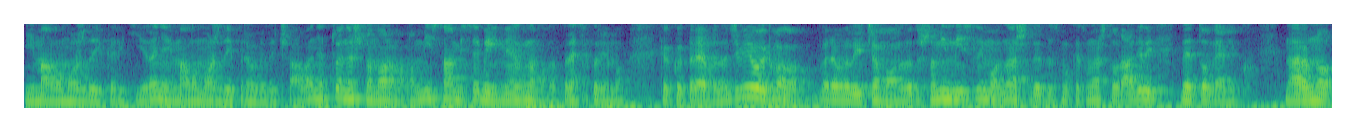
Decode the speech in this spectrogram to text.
i malo možda i karikiranja i malo možda i preuveličavanja. To je nešto normalno. Mi sami sebe i ne znamo da predstavimo kako treba. Znači mi uvek malo preuveličamo ono, zato što mi mislimo, znaš, da, da smo kad smo nešto uradili, da je to veliko. Naravno,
